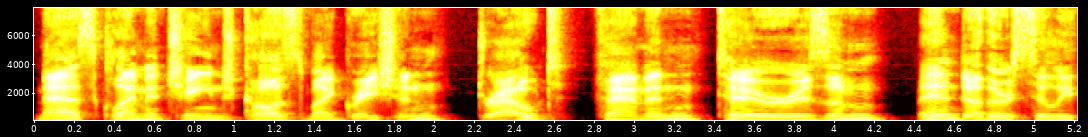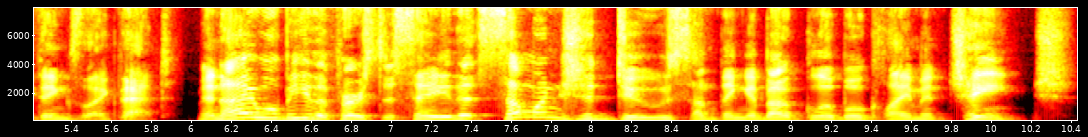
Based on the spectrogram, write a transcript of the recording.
mass climate change caused migration, drought, famine, terrorism, and other silly things like that. And I will be the first to say that someone should do something about global climate change.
